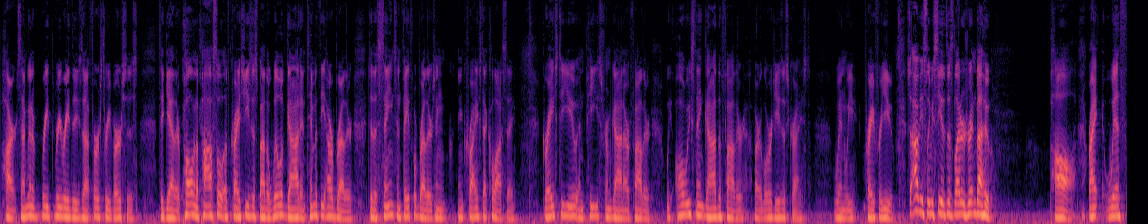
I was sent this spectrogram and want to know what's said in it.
hearts. And I'm going to read, reread these uh, first three verses together. Paul, an apostle of Christ Jesus by the will of God, and Timothy, our brother, to the saints and faithful brothers in, in Christ at Colossae. Grace to you and peace from God our Father. We always thank God the Father of our Lord Jesus Christ when we pray for you. So obviously, we see that this letter is written by who? Paul, right? With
